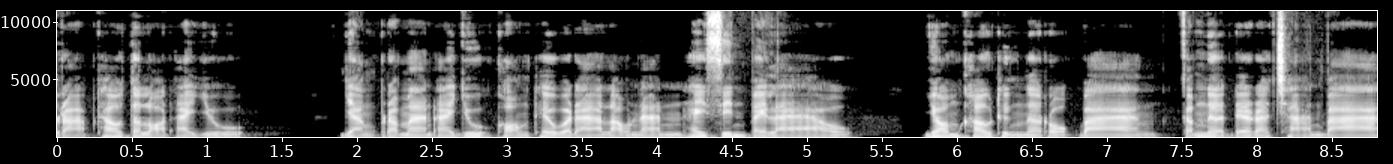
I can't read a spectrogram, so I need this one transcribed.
ตราบเท่าตลอดอายุ ยังประมาณอายุของเทวดาเหล่านั้นให้สิ้นไปแล้ว ย่อมเข้าถึงนรกบ้างกำเนิดเดรัจฉานบ้าง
